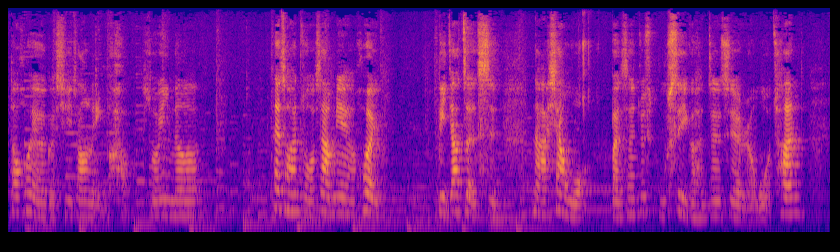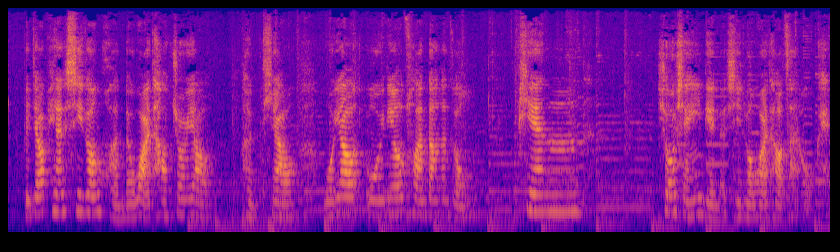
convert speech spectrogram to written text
都会有一个西装领口，所以呢，在穿着上面会。比较正式，那像我本身就是不是一个很正式的人，我穿比较偏西装款的外套就要很挑，我要我一定要穿到那种偏休闲一点的西装外套才 OK。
